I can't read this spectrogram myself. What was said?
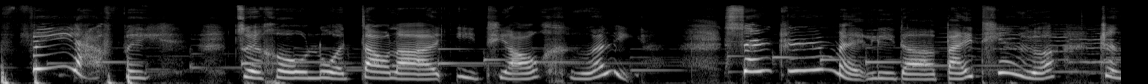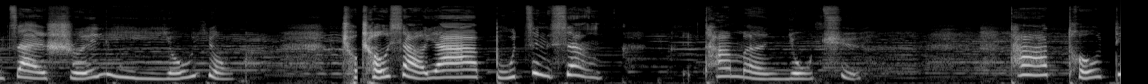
飞呀飞，最后落到了一条河里。三只美丽的白天鹅正在水里游泳，丑丑小鸭不禁向它们游去。它头低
